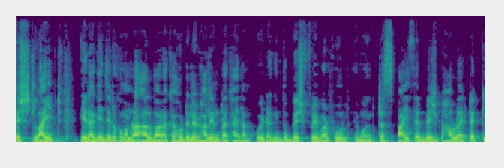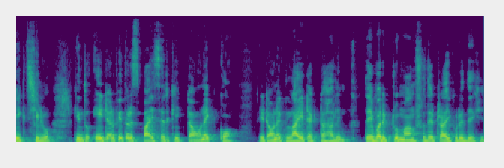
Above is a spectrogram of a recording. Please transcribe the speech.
বেশ লাইটের আগে যেরকম আমরা আলবারাকা হোটেলের হালিমটা খাইলাম, ওইটা কিন্তু বেশ ফ্লেভারফুল এবং একটা স্পাইসের বেশ ভালো একটা কিক ছিল। কিন্তু এইটার ভিতরে স্পাইসের কিকটা অনেক কম। এটা অনেক লাইট একটা হালিম। তো এবার একটু মাংস দিয়ে ট্রাই করে দেখি।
